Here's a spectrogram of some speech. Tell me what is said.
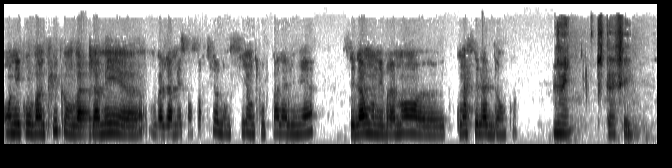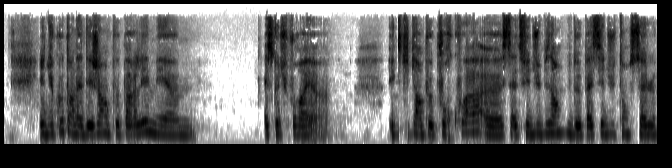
on est convaincu qu'on va jamais, euh, on va jamais s'en sortir. Donc, si on ne trouve pas la lumière, c'est là où on est vraiment euh, coincé là-dedans. Oui, tout à fait. Et du coup, tu en as déjà un peu parlé, mais euh, est-ce que tu pourrais expliquer un peu pourquoi ça te fait du bien de passer du temps seul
